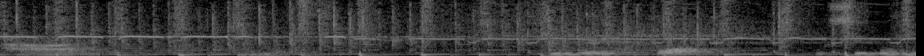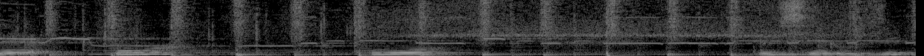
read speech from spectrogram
Rabi. O primeiro é Pó, o segundo é Ur, Ur, terceiro Zip,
